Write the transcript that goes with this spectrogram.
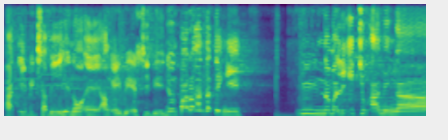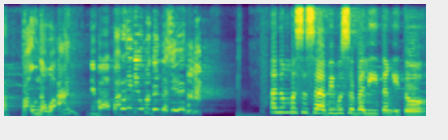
At ibig sabihin ho eh ang ABS-CBN yun. Parang ang dating eh mm, na maliit yung aming ah, kaunawaan, di ba? Parang hindi ko maganda sir. Anong masasabi mo sa balitang ito?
